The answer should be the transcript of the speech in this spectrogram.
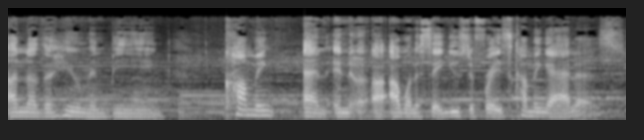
another human being coming, and, and uh, I want to say, use the phrase coming at us,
